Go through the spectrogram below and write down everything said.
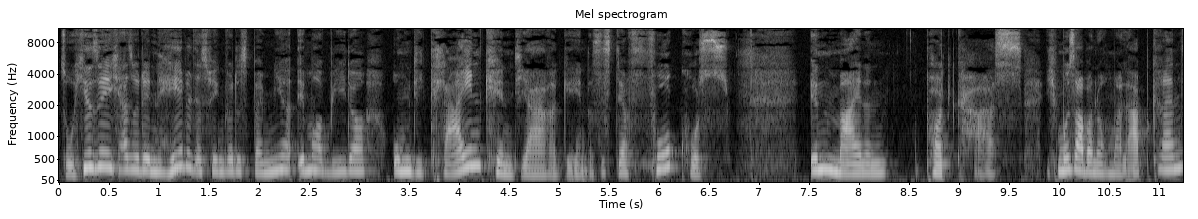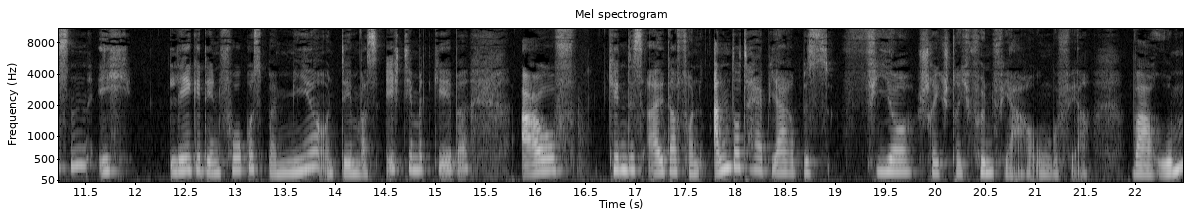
So, hier sehe ich also den Hebel, deswegen wird es bei mir immer wieder um die Kleinkindjahre gehen. Das ist der Fokus in meinen Podcasts. Ich muss aber noch mal abgrenzen. Ich lege den Fokus bei mir und dem, was ich dir mitgebe, auf Kindesalter von anderthalb Jahre bis vier, Schrägstrich fünf Jahre ungefähr. Warum?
